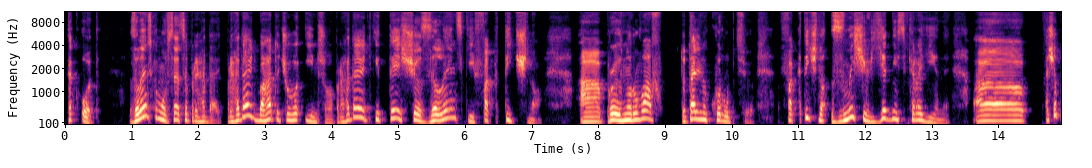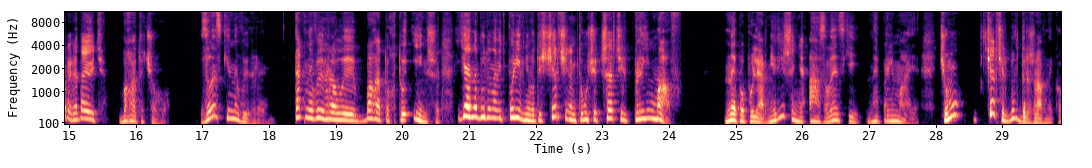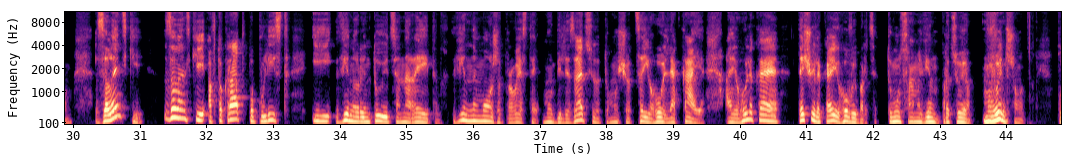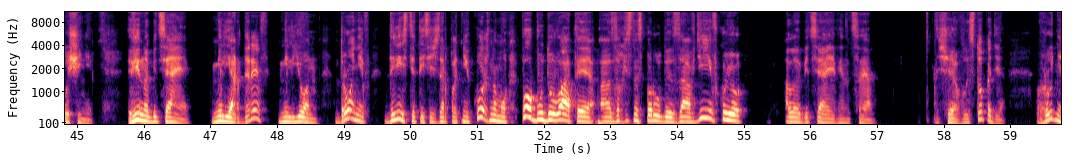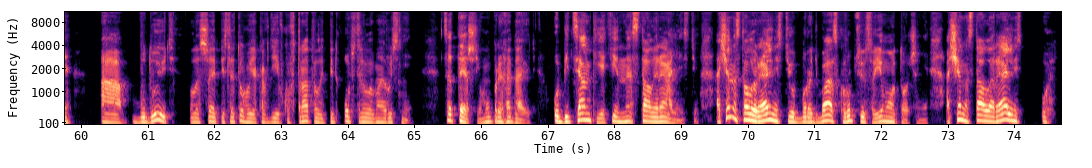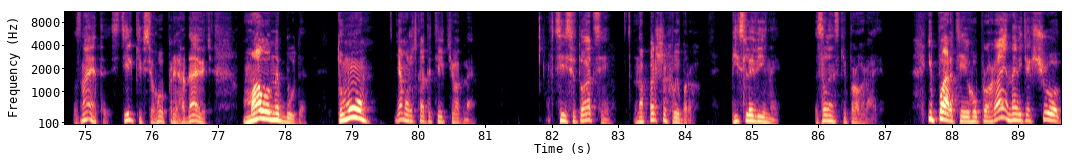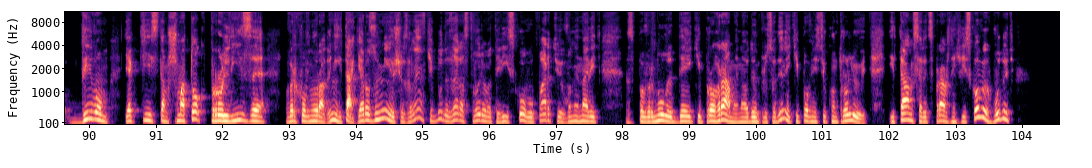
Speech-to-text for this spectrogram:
Так от, Зеленському все це пригадають. Пригадають багато чого іншого. Пригадають і те, що Зеленський фактично а, проігнорував тотальну корупцію, фактично знищив єдність країни. А, а що пригадають багато чого? Зеленський не виграє. Так не виграли багато хто інший. Я не буду навіть порівнювати з Черчиллем, тому що Черчилль приймав непопулярні рішення, а Зеленський не приймає. Чому? Черчилль був державником. Зеленський Зеленський автократ, популіст, і він орієнтується на рейтинг. Він не може провести мобілізацію, тому що це його лякає. А його лякає те, що лякає його виборця. Тому саме він працює в іншому площині. Він обіцяє мільярд дерев, мільйон дронів, 200 тисяч зарплатні кожному, побудувати захисні споруди за Авдіївкою, але обіцяє він це ще в листопаді, в грудні, а будують лише після того, як Авдіївку втратили під обстрілами Русні. Це теж йому пригадають обіцянки, які не стали реальністю. А ще не стало реальністю боротьба з корупцією в своєму оточенні. А ще не стала реальність. Ой, знаєте, стільки всього пригадають, мало не буде. Тому я можу сказати тільки одне: в цій ситуації на перших виборах після війни Зеленський програє. І партія його програє, навіть якщо дивом якийсь там шматок пролізе Верховну Раду. Ні, так я розумію, що Зеленський буде зараз створювати військову партію. Вони навіть повернули деякі програми на 1 плюс 1, які повністю контролюють, і там серед справжніх військових будуть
